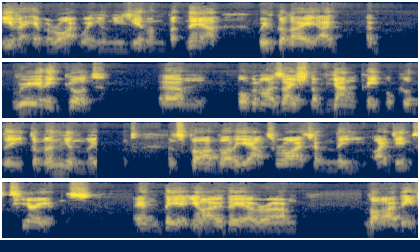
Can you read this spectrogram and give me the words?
ever have a right wing in New Zealand. But now we've got a, a, a really good um, organisation of young people called the Dominion Movement, inspired by the alt-right and the identitarians. And they're, you know, they're um, not only,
